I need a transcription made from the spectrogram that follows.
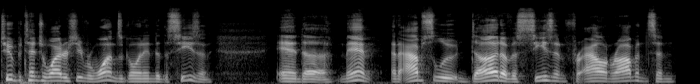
two potential wide receiver ones going into the season. And uh, man, an absolute dud of a season for Allen Robinson.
